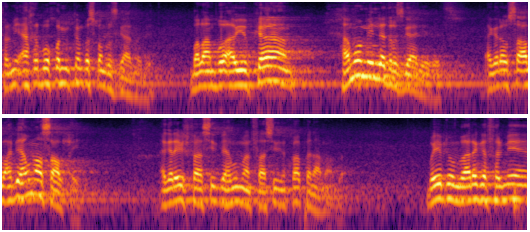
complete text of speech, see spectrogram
فەرمی آخر بۆ خۆمی بکەم بەس خۆم ڕزگارمە بێت بەڵام بۆ ئەوی بکەم هەموو میل لە ڕزگاریە بێت ئەگەر ئەو ساڵح بێ هەمومان ساڵحی ئەگەر ئەوش فاسیل بێ هەمومان فاسیلی خوا پەنامان بە وابن مبارك فرمي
